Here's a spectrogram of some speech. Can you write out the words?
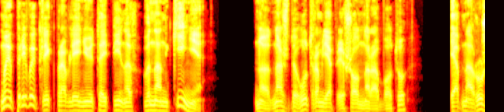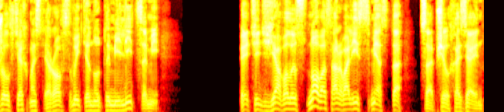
Мы привыкли к правлению тайпинов в Нанкине, но однажды утром я пришел на работу и обнаружил всех мастеров с вытянутыми лицами. «Эти дьяволы снова сорвались с места», — сообщил хозяин.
